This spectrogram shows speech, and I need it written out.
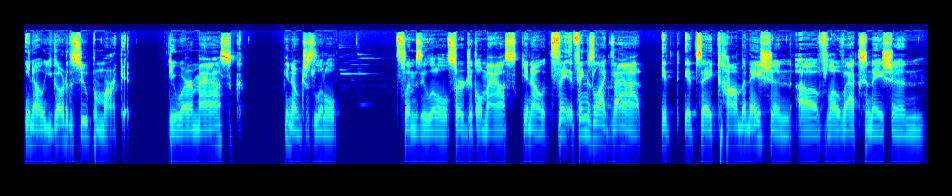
you know, you go to the supermarket, you wear a mask, you know, just little flimsy little surgical mask, you know, th- things like that. It, it's a combination of low vaccination,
